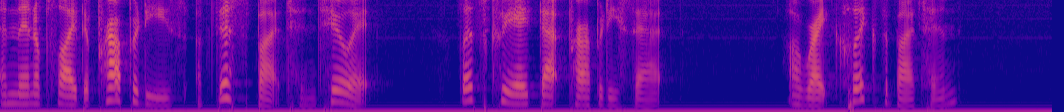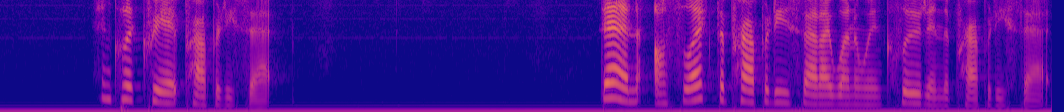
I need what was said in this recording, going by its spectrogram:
and then apply the properties of this button to it. Let's create that property set. I'll right click the button and click Create Property Set. Then I'll select the properties that I want to include in the property set.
